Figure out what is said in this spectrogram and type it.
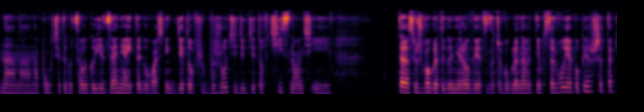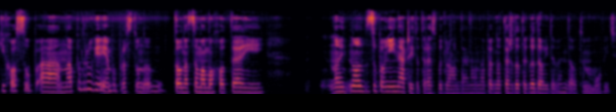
Na, na, na punkcie tego całego jedzenia i tego właśnie, gdzie to wyrzucić, gdzie to wcisnąć i teraz już w ogóle tego nie robię, to znaczy w ogóle nawet nie obserwuję po pierwsze takich osób, a no, po drugie jem po prostu no, to, na co mam ochotę i no, no zupełnie inaczej to teraz wygląda. No, na pewno też do tego dojdę, będę o tym mówić.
